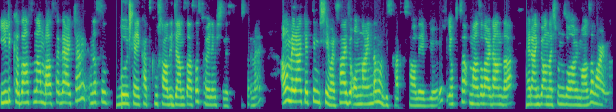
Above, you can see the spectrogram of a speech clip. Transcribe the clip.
İyilik kazansından bahsederken nasıl bu şey katkı sağlayacağımızı aslında söylemiştiniz sisteme. Ama merak ettiğim bir şey var. Sadece online'da mı biz katkı sağlayabiliyoruz? Yoksa mağazalardan da herhangi bir anlaşmanız olan bir mağaza var mı?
